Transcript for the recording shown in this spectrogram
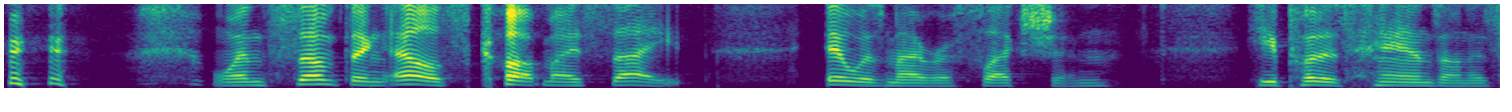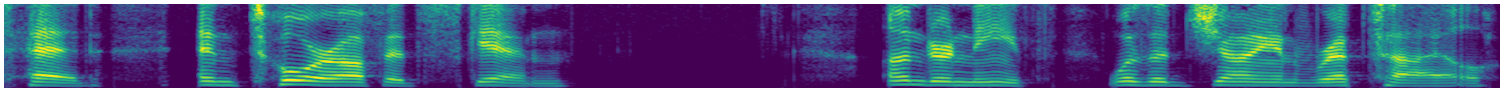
when something else caught my sight. It was my reflection. He put his hands on his head and tore off its skin. Underneath was a giant reptile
